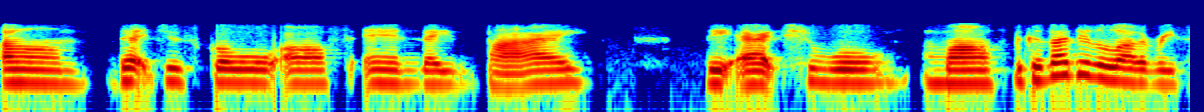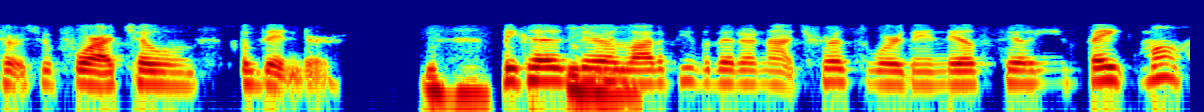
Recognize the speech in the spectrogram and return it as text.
um that just go off and they buy the actual moth because I did a lot of research before I chose a vendor. Mhm. Because there are a Mhm. lot of people that are not trustworthy and they'll sell you fake moths.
